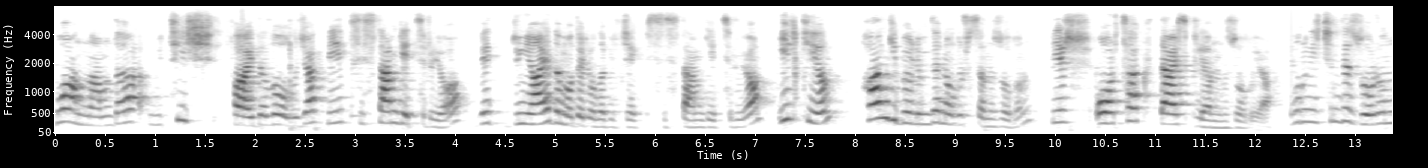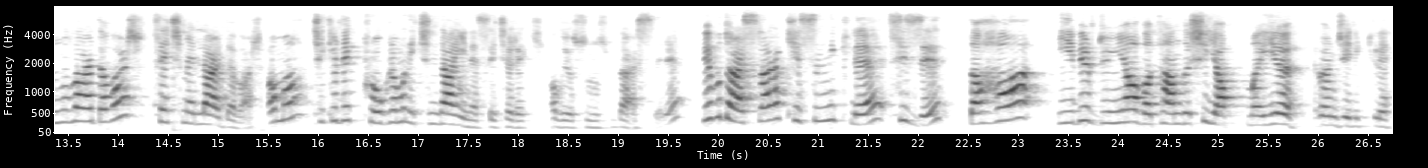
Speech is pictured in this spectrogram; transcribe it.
Bu anlamda müthiş faydalı olacak bir sistem getiriyor ve dünyaya da model olabilecek bir sistem getiriyor. İlk yıl hangi bölümden olursanız olun bir ortak ders planınız oluyor. Bunun içinde zorunlular da var, seçmeliler de var. Ama çekirdek programın içinden yine seçerek alıyorsunuz bu dersleri. Ve bu dersler kesinlikle sizi daha iyi bir dünya vatandaşı yapmayı öncelikli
